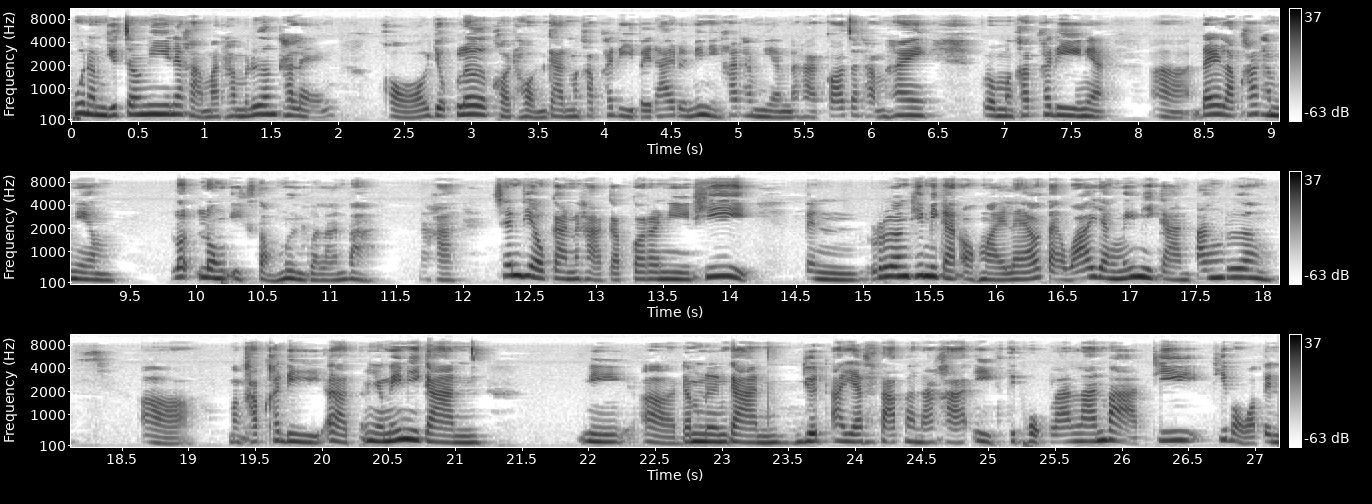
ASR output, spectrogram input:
ผู้นำยึดเจ้าหนี้เนะคะมาทำเรื่องแถลงขอยกเลิกขอถอนการบังคับคดีไปได้ โดยไม่มีค่าธรรมเนียมนะคะ ก็จะทำให้กรมบังคับคดีเนี่ย ได้รับค่าธรรมเนียมลดลงอีก 20,000 กว่าล้านบาทนะคะเช่นเดียวกันค่ะกับกรณีที่เป็นเรื่องที่มีการออกหมายแล้ว แต่ว่ายังไม่มีการตั้งเรื่องอบังคับคดียังไม่มีการมีดำเนินการยึดอายัดทรัพย์นะคะอีก 16 ล้านล้านบาทที่ที่บอกว่าเป็น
